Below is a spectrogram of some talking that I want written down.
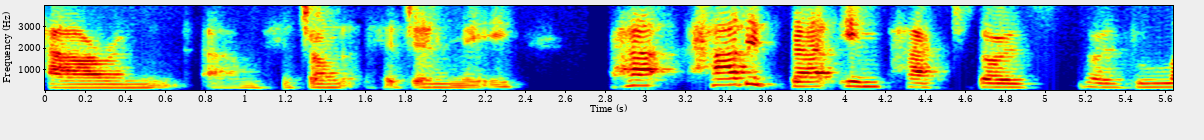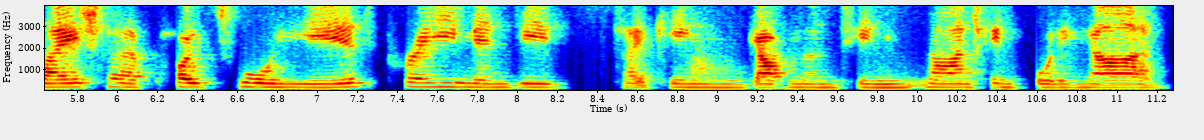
power and um, hegemony. How, how did that impact those those later post-war years, pre-Menzies taking government in 1949?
